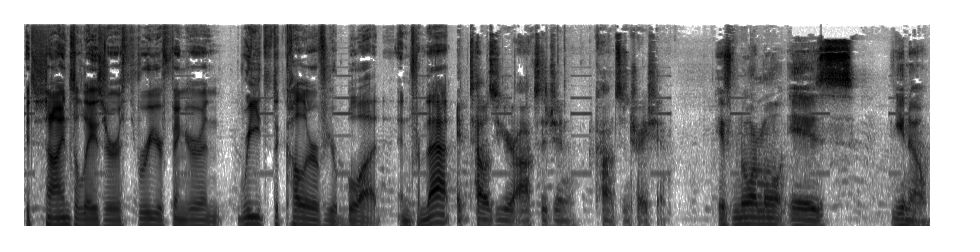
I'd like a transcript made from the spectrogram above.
It shines a laser through your finger and reads the color of your blood. And from that, it tells you your oxygen concentration. If normal is, you know,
